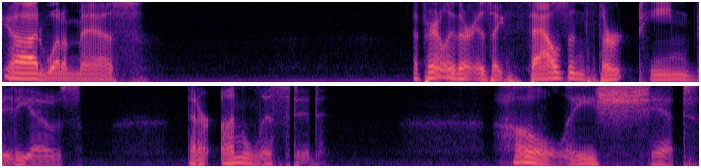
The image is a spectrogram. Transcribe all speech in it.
God, what a mess. Apparently, there is a thousand thirteen videos that are unlisted. Holy shit.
